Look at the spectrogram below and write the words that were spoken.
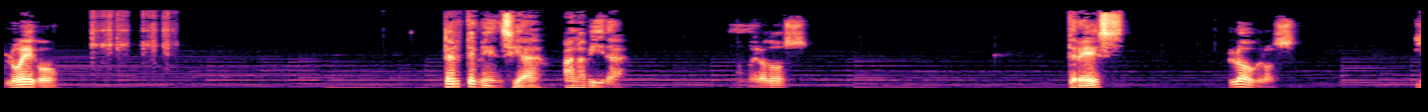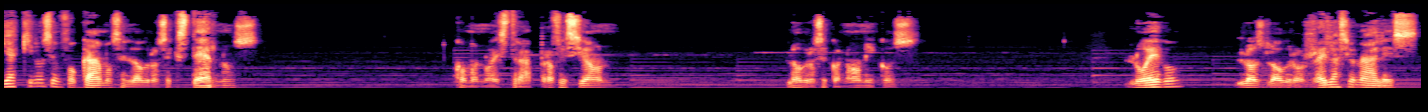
Luego, pertenencia a la vida. Número 2. 3. Logros. Y aquí nos enfocamos en logros externos, como nuestra profesión, logros económicos. Luego, los logros relacionales.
